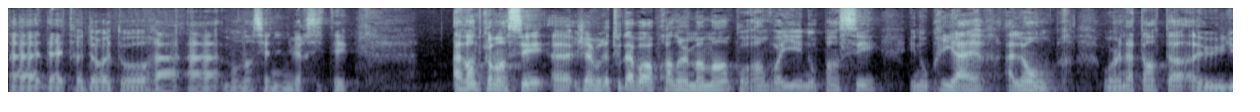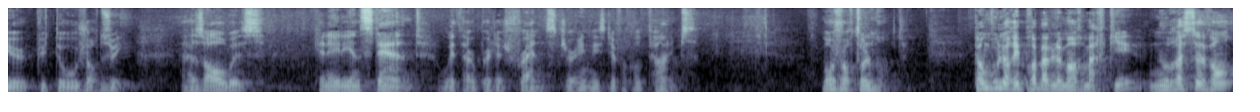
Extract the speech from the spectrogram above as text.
d'être de retour à, mon ancienne université. Avant de commencer, j'aimerais tout d'abord prendre un moment pour envoyer nos pensées et nos prières à Londres, où un attentat a eu lieu plus tôt aujourd'hui. As always, Canadians stand with our British friends during these difficult times. Bonjour tout le monde. Comme vous l'aurez probablement remarqué, nous recevons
